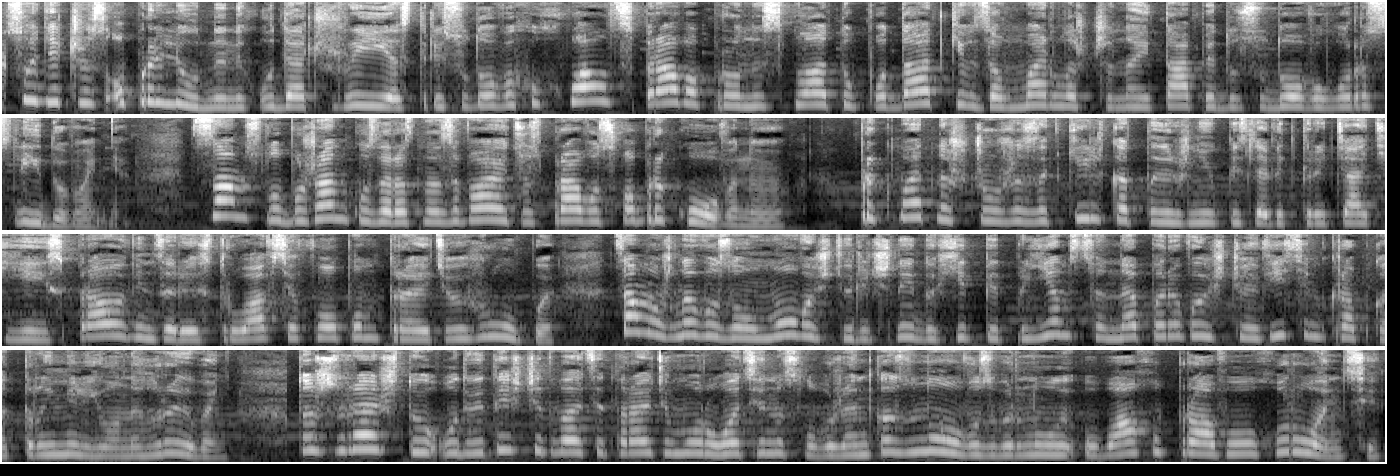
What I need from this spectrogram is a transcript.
Судячи з оприлюднених у держреєстрі судових ухвал, справа про несплату податків завмерла ще на етапі досудового розслідування. Сам Слобоженко зараз називає цю справу сфабрикованою. Прикметно, що вже за кілька тижнів після відкриття тієї справи він зареєструвався ФОПом третьої групи. Це можливо за умови, що річний дохід підприємства не перевищує 8,3 мільйони гривень. Тож, зрештою, у 2023 році на Слобоженка знову звернули увагу правоохоронці.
